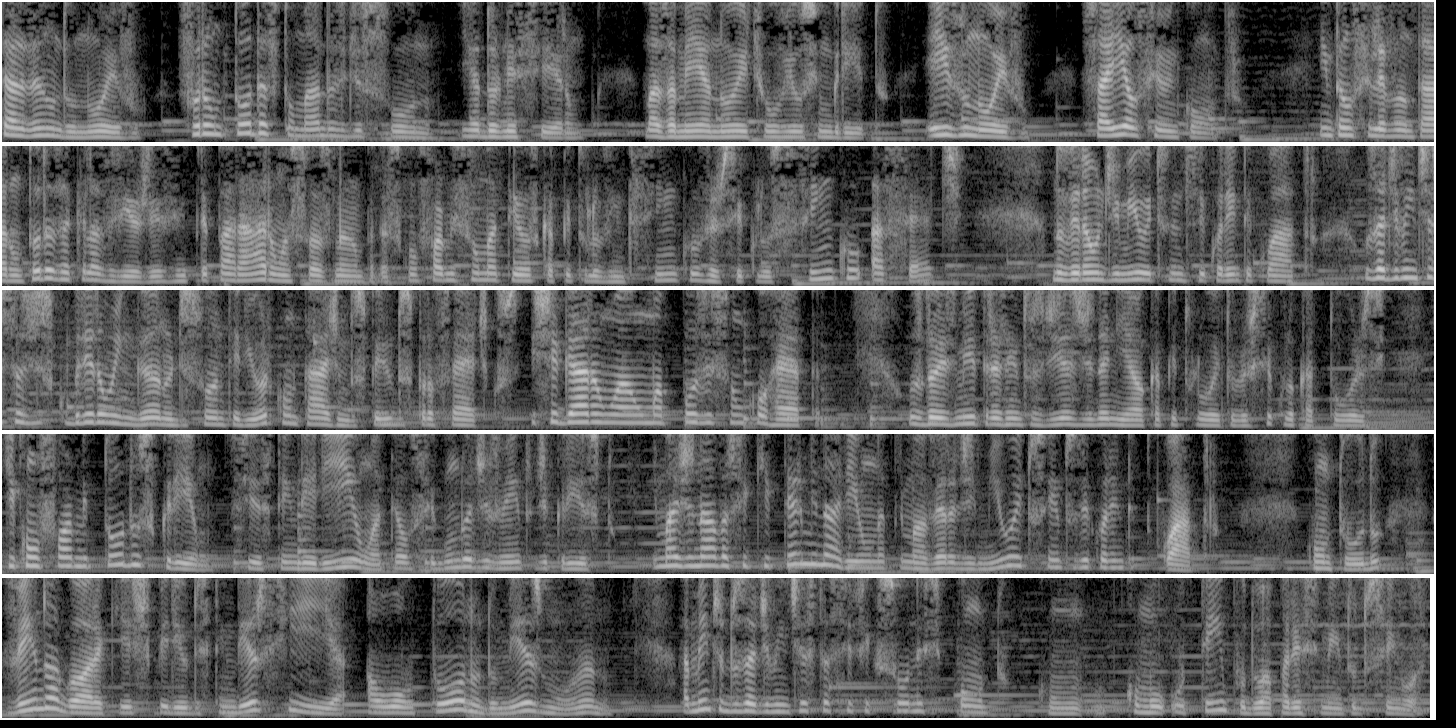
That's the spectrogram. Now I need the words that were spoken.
tardando o noivo, foram todas tomadas de sono e adormeceram. Mas à meia-noite ouviu-se um grito: Eis o noivo! Saí ao seu encontro. Então se levantaram todas aquelas virgens e prepararam as suas lâmpadas, conforme São Mateus capítulo 25, versículos 5 a 7. No verão de 1844, os adventistas descobriram o engano de sua anterior contagem dos períodos proféticos e chegaram a uma posição correta. Os 2300 dias de Daniel capítulo 8, versículo 14, que conforme todos criam, se estenderiam até o segundo advento de Cristo imaginava-se que terminariam na primavera de 1844. Contudo, vendo agora que este período estender-se-ia ao outono do mesmo ano, a mente dos adventistas se fixou nesse ponto com, como o tempo do aparecimento do Senhor.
